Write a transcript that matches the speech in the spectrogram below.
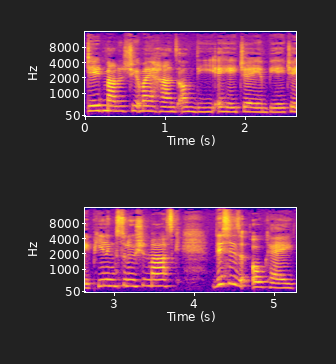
did manage to get my hands on the AHA and BHA peeling solution mask. This is okay,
